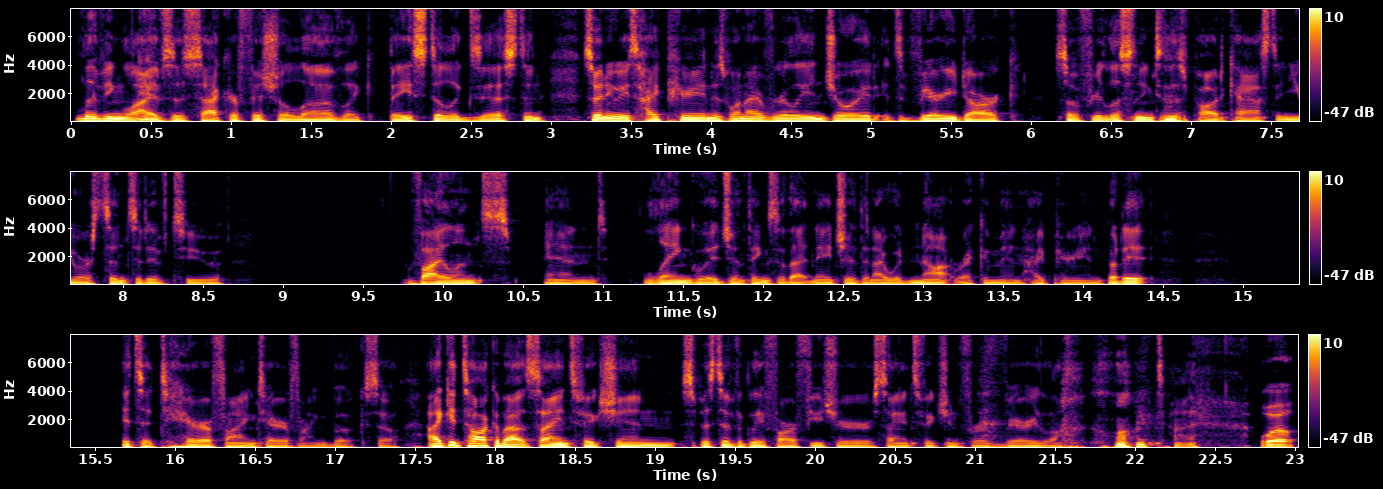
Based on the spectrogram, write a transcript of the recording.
living lives of sacrificial love like they still exist. And so anyways hyperion is one i've really enjoyed. It's very dark. So if you're listening to this podcast and you are sensitive to violence and language and things of that nature, then I would not recommend Hyperion. But it it's a terrifying, terrifying book. So I could talk about science fiction, specifically far future science fiction, for a very long, long time. Well,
